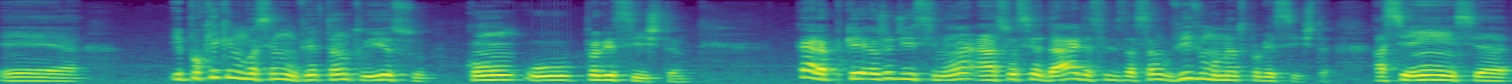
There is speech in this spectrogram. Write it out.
É... E por que, que você não vê tanto isso com o progressista? Cara, porque eu já disse, né? a sociedade, a civilização vive um momento progressista. A ciência,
